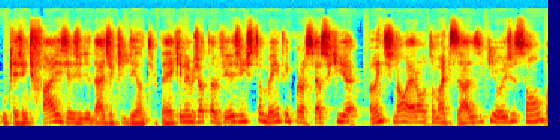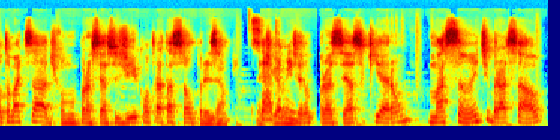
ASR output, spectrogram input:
o que a gente faz de agilidade aqui dentro. Né? E aqui no MJV a gente também tem processos que antes não eram automatizados e que hoje são automatizados, como o processo de contratação, por exemplo. Exatamente. Antigamente era um processo que era um maçante, braçal,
